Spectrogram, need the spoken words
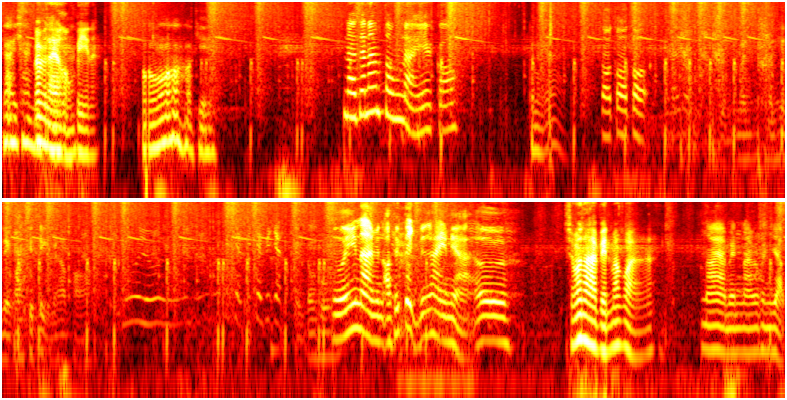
ใช่ใช่ไม่เป็นไรขายของปีนะ อ๋อโอเคๆนายจะนั่งตรงไหนอะก็ตรงไหนก็ได้โต๊ะโต๊ะโต๊ะเหมันเหมันเด็กออทิสติกนะครับพอเห็นตรงพุงเฮ้ยนายเป็นออทิสติกหรือไงเนี่ย เออ ฉันว่านายเป็นมากกว่านะนายอะเป็นนายเป็นคนหยับ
